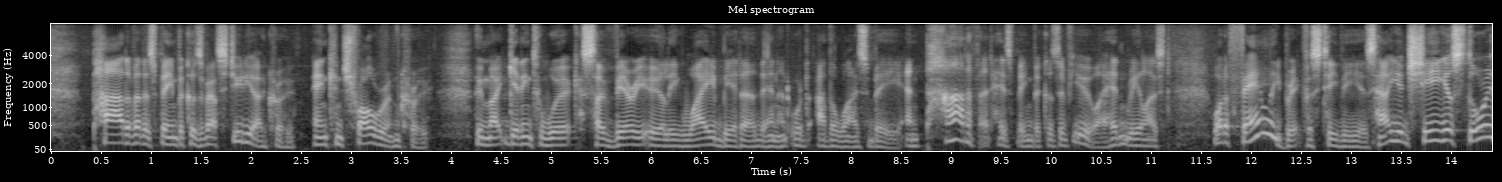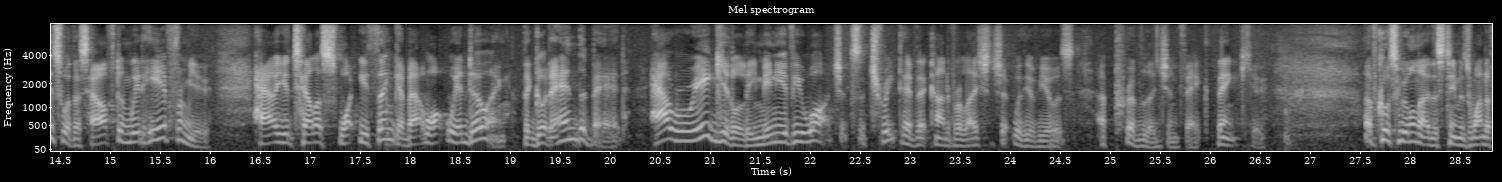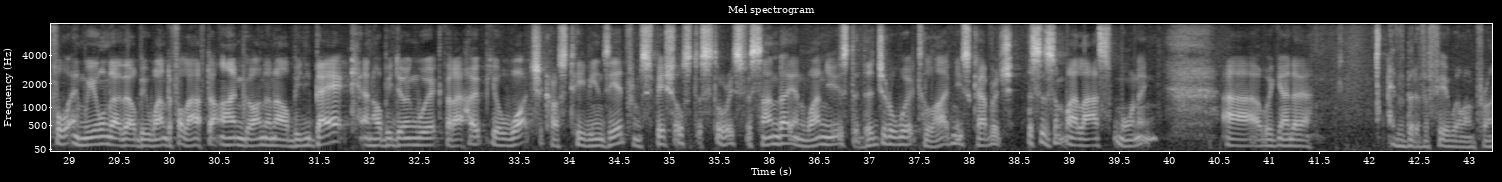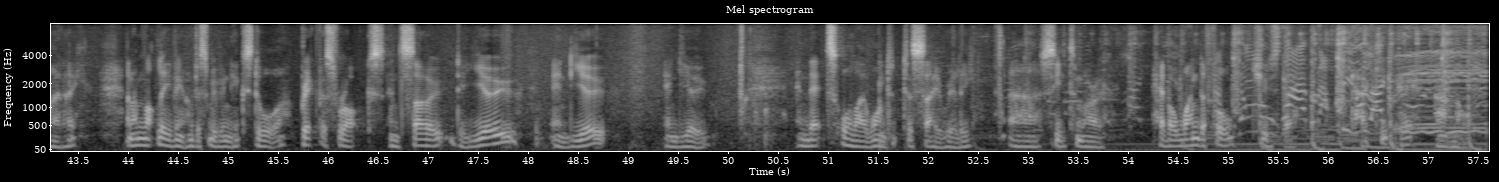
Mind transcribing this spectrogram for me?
Part of it has been because of our studio crew and control room crew who make getting to work so very early way better than it would otherwise be. And part of it has been because of you. I hadn't realised what a family breakfast TV is, how you'd share your stories with us, how often we'd hear from you, how you'd tell us what you think about what we're doing, the good and the bad. How regularly many of you watch. It's a treat to have that kind of relationship with your viewers. A privilege, in fact. Thank you. Of course, we all know this team is wonderful, and we all know they'll be wonderful after I'm gone, and I'll be back, and I'll be doing work that I hope you'll watch across TVNZ, from specials to stories for Sunday and One News to digital work to live news coverage. This isn't my last morning. Uh, we're going to have a bit of a farewell on Friday. And I'm not leaving, I'm just moving next door. Breakfast rocks, and so do you, and you, and you. And that's all I wanted to say, really. Uh, see you tomorrow. Have a wonderful Tuesday. が来てあの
